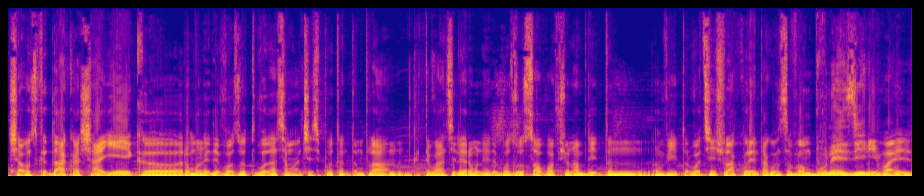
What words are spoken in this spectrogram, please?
Și au zis că dacă așa e, că rămâne de văzut. Vă dați seama ce se poate întâmpla în câteva zile, rămâne de văzut sau va fi un update în, în viitor. Vă țin și la curent acum să vă îmbunezi inima aici,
